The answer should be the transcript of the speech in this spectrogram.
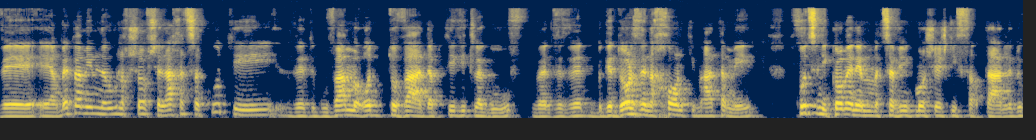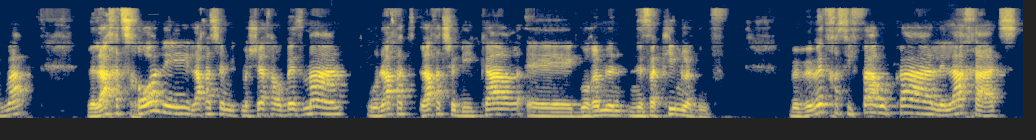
והרבה פעמים נהוג לחשוב שלחץ אקוטי זה תגובה מאוד טובה, אדפטיבית לגוף, ובגדול זה נכון כמעט תמיד, חוץ מכל מיני מצבים כמו שיש לי סרטן לדוגמה, ולחץ כרוני, לחץ שמתמשך הרבה זמן, הוא לחץ, לחץ שבעיקר אה, גורם לנזקים לגוף. ובאמת חשיפה ארוכה ללחץ,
